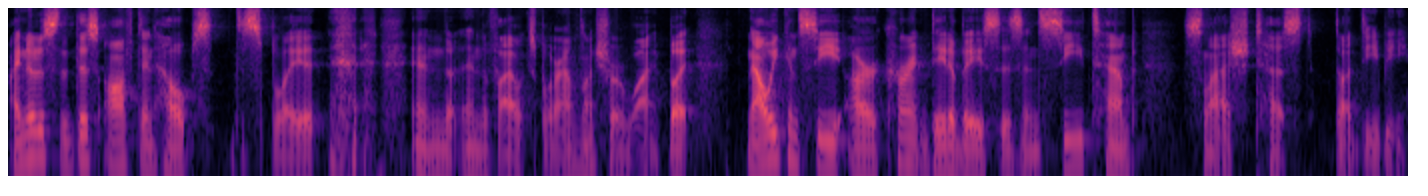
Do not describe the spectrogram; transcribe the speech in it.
I notice that this often helps display it in, the, in the file explorer. I'm not sure why, but now we can see our current database is in ctemp slash test.db.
